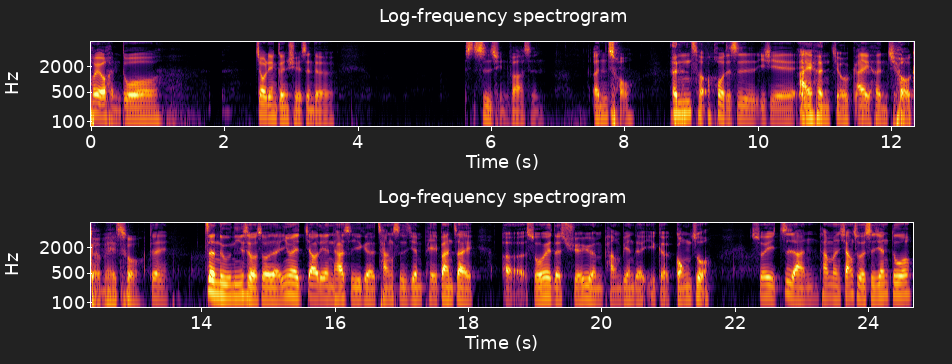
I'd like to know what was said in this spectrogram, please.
会有很多教练跟学生的事情发生，恩仇恩仇、或者是一些 爱恨纠葛，爱恨纠葛，没错。对，正如你所说的，因为教练他是一个长时间陪伴在呃所谓的学员旁边的一个工作，所以自然他们相处的时间多，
